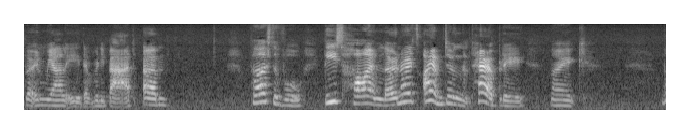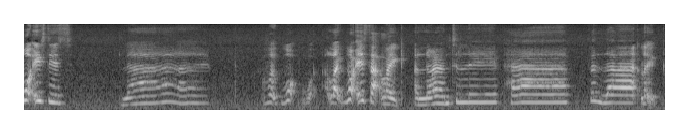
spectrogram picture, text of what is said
But in reality, they're really bad. Um, first of all, these high and low notes, I am doing them terribly. Like, what is this? Life like what, what like what is that like I learn to live half a life like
